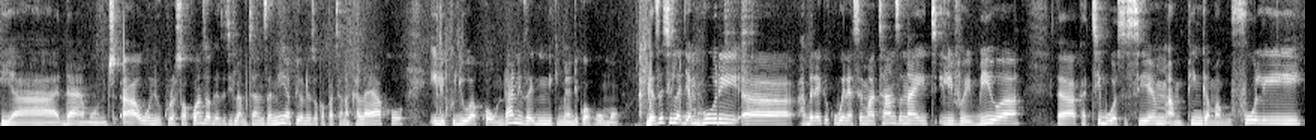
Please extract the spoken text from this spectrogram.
ya Diamond. Huu uh, ni ukurasa wa kwanza wa gazeti la Mtanzania. Pia unaweza ukapata nakala yako ili kujua kwa undani zaidi nini kimeandikwa humo. Gazeti la Jamhuri uh, habari yake kubwa inasema Tanzanite ilivyoibiwa. Uh, katibu wa CCM ampinga Magufuli.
